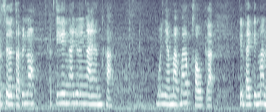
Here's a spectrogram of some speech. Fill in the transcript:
จะเสียจับพี่น้องกินง่ายๆอยู่ง่ายๆนั่นค่ะมันยังมากมากกับเขากะกินไปกินมัน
